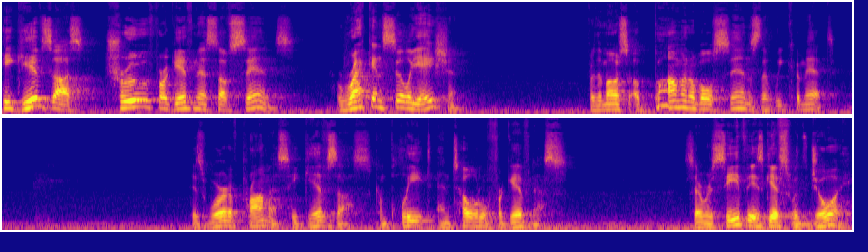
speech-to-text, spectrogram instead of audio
He gives us true forgiveness of sins, reconciliation for the most abominable sins that we commit. His word of promise, He gives us complete and total forgiveness. So receive these gifts with joy.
